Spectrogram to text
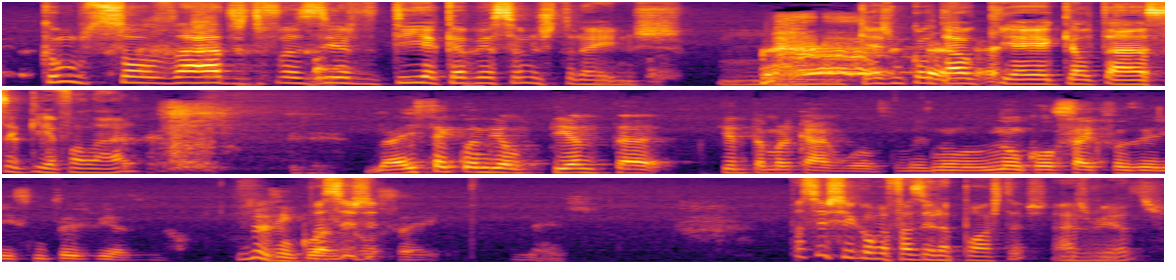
como saudades de fazer de ti a cabeça nos treinos. Hum, Queres-me contar o que é que ele está aqui a falar? Não, isso é quando ele tenta, tenta marcar gols, mas não, não consegue fazer isso muitas vezes. De vez em quando Vocês... consegue. Mas... Vocês chegam a fazer apostas, às vezes?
